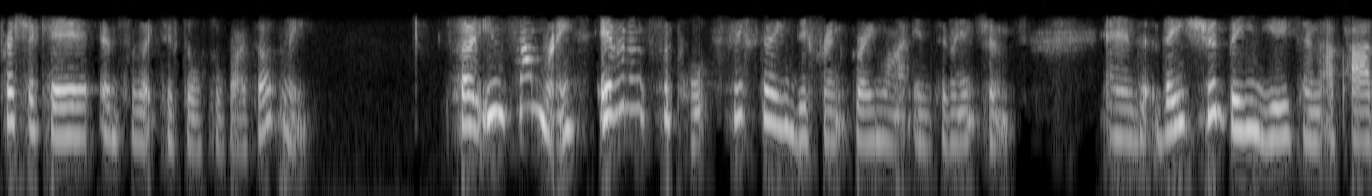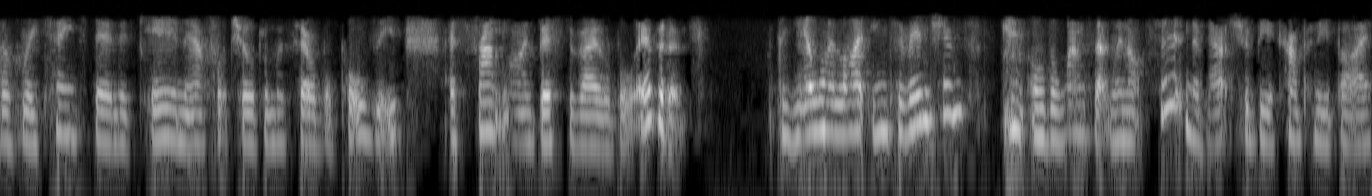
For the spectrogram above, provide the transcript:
pressure care, and selective dorsal rhizotomy. So in summary, evidence supports 15 different green light interventions and these should be in use and are part of routine standard care now for children with cerebral palsy as frontline best available evidence. The yellow light interventions, or the ones that we're not certain about, should be accompanied by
